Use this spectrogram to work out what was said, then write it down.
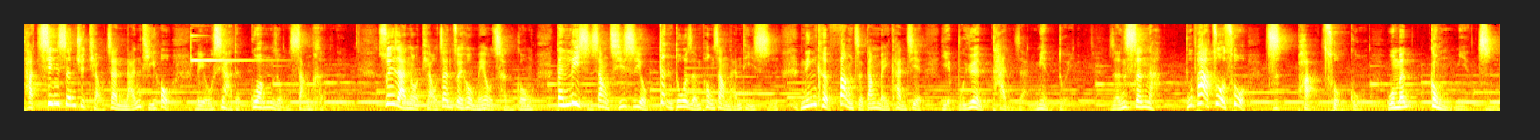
他亲身去挑战难题后留下的光荣伤痕呢？虽然哦，挑战最后没有成功，但历史上其实有更多人碰上难题时，宁可放着当没看见，也不愿坦然面对。人生啊，不怕做错，只怕错过。我们共勉之。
